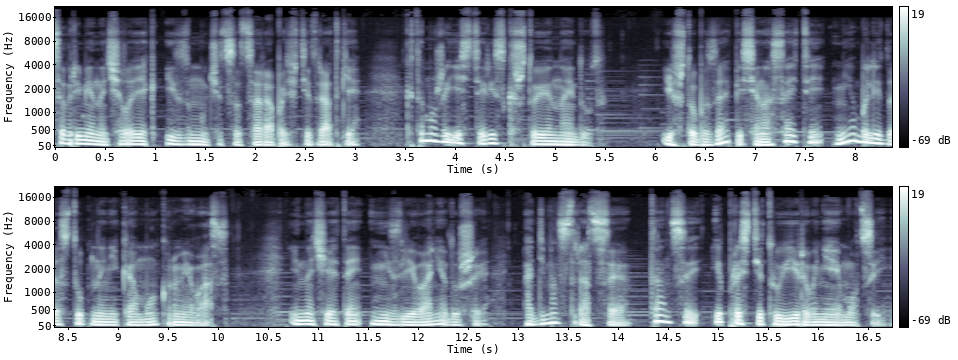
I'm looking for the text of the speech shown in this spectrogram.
современный человек измучится царапать в тетрадке. К тому же есть риск, что ее найдут. И чтобы записи на сайте не были доступны никому, кроме вас. Иначе это не изливание души, а демонстрация, танцы и проституирование эмоций.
